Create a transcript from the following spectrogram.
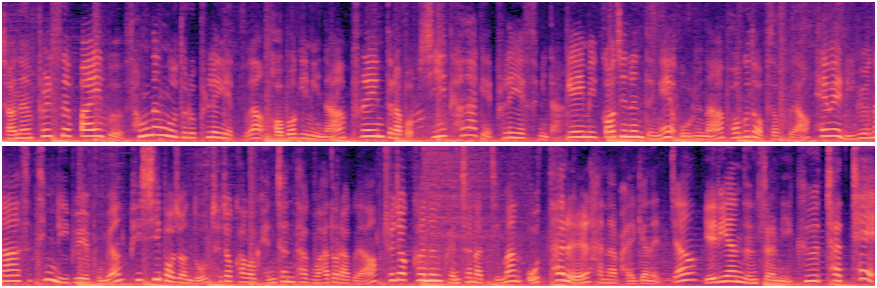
저는 플스5 성능 모드로 플레이했고요. 버벅임이나 프레임 드랍 없이 편하게 플레이했습니다. 게임이 꺼지는 등의 오류나 버그도 없었고요. 해외 리뷰나 스팀 리뷰에 보면 PC 버전도 최적화가 괜찮다고 하더라고요. 최적화는 괜찮았지만 오타를 하나 발견했죠. 예리한 눈썰미 그 자체!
